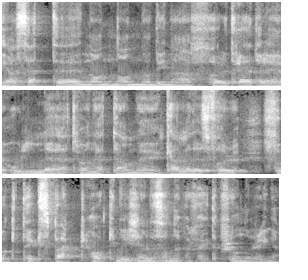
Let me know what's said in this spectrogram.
Vi har sett eh, någon, någon av dina företrädare, Olle tror jag han hette, han eh, kallades för fuktexpert och det kändes som den perfekta personen att ringa.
